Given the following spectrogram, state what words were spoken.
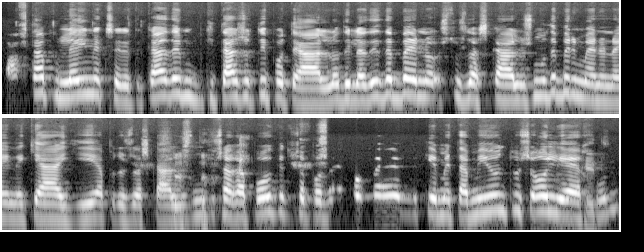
Αυτά που λέει είναι εξαιρετικά, δεν κοιτάζω τίποτε άλλο. Δηλαδή, δεν μπαίνω στους δασκάλους μου, δεν περιμένω να είναι και άγιοι από τους δασκάλους μου. Τους αγαπώ και τους αποδέχομαι και με τα μείον τους όλοι έχουν.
